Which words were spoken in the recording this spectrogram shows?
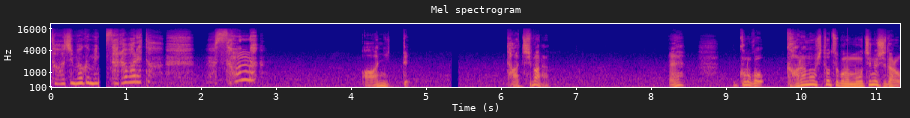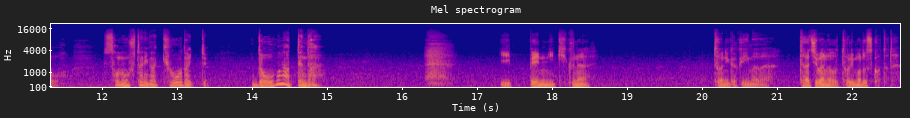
東島組にさらわれた？そんな？兄って立花？え？この子殻の一粒の持ち主だろう。その二人が兄弟ってどうなってんだ？いっぺんに聞くな。とにかく今は立花を取り戻すことだ。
